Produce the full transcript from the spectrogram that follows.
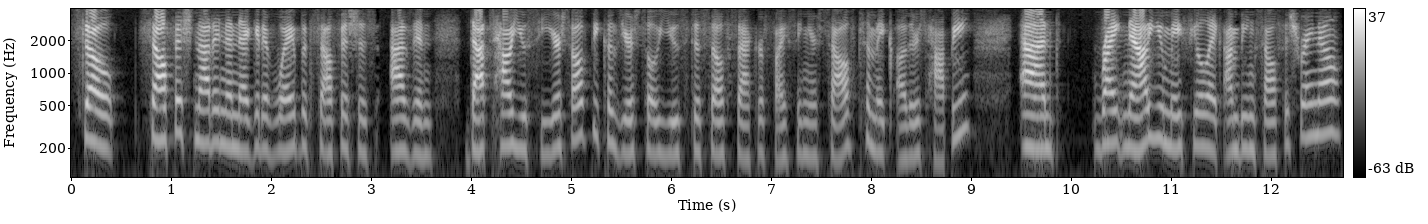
So selfish not in a negative way, but selfish is as in that's how you see yourself because you're so used to self-sacrificing yourself to make others happy. And right now you may feel like I'm being selfish right now,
